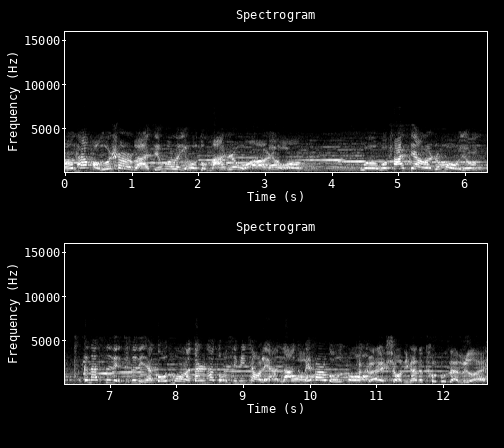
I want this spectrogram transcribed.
嗯，他好多事儿吧，结婚了以后总瞒着我，然后我我发现了之后，我就跟他私底私底下沟通了，但是他总嬉皮笑脸的，哦就没法沟通他。可爱笑，你看他偷偷在乐哎。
